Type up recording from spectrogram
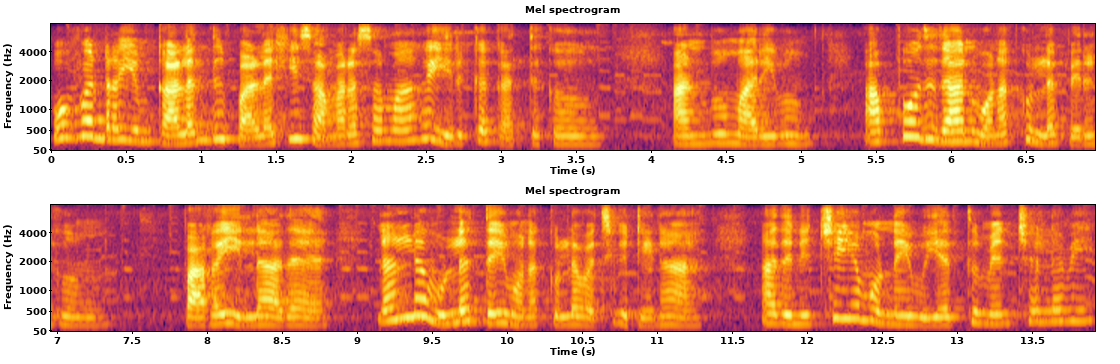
ஒவ்வொன்றையும் கலந்து பழகி சமரசமாக இருக்க கத்துக்கோ. அன்பும் அறிவும் அப்போதுதான் உனக்குள்ள பெருகும். பகை இல்லாத நல்ல உள்ளத்தை உனக்குள்ள வச்சுக்கிட்டேனா? அது நிச்சயம் உன்னை உயர்த்தும் சொல்லவே.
